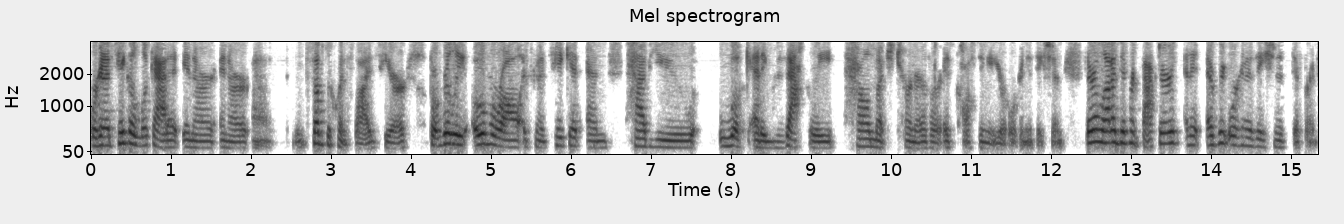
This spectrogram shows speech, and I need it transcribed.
We're going to take a look at it in our in our uh, subsequent slides here, but really overall, it's going to take it and have you look at exactly how much turnover is costing at your organization. There are a lot of different factors and every organization is different.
